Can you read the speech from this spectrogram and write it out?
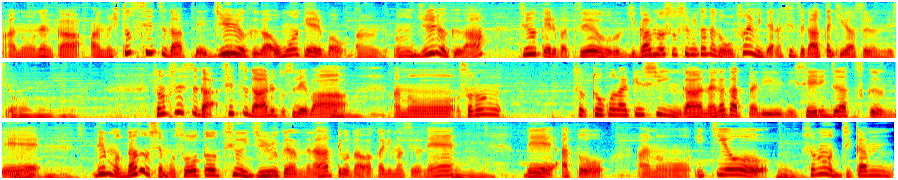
あのなんかあの一つ説があって重力が重ければ、あのうん、重力が強ければ強いほど時間の進み方が遅いみたいな説があった気がするんですよ、うんうんその説が説があるとすれば、あのーそのそ投稿だけシーンが長かったりに成立がつくんで、でもだとしても相当強い重力なんだなってことは分かりますようね、ん。であとあのー一応うん。その時間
